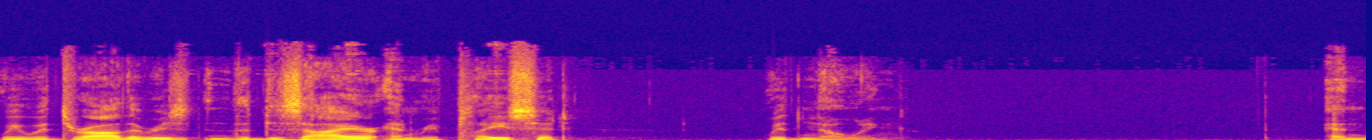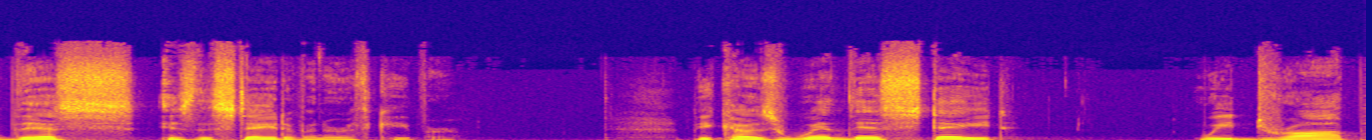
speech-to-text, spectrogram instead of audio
we withdraw the, res- the desire and replace it with knowing. And this is the state of an earth keeper. Because with this state, we drop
